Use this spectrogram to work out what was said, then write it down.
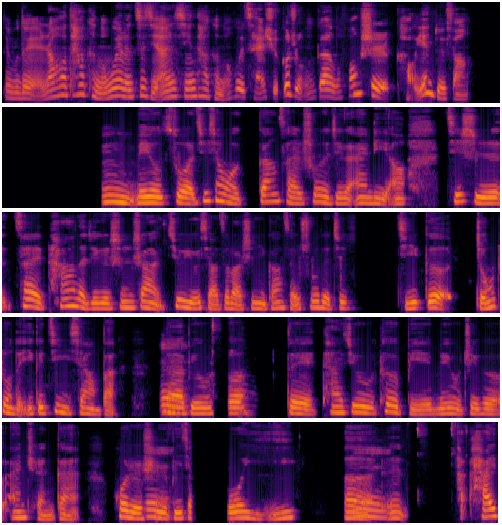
对不对？然后他可能为了自己安心，他可能会采取各种各样的方式考验对方。嗯，没有错。就像我刚才说的这个案例啊，其实在他的这个身上就有小泽老师你刚才说的这几个种种的一个迹象吧。那比如说，对，他就特别没有这个安全感，或者是比较多疑。呃嗯，还还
